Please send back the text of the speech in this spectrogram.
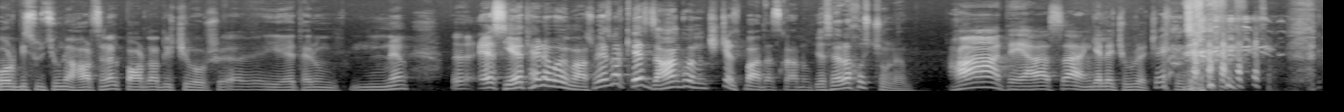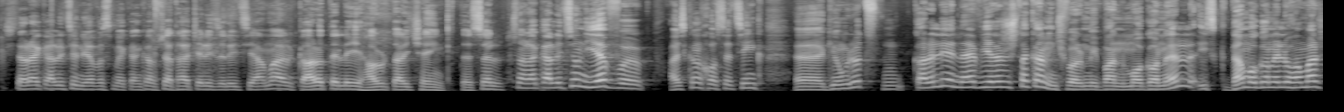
որբիսությունը հարցնել պարտադիր չի որ եթերում լինեմ ես եթերը ո՞մ ասում ես որ քեզ զանգում եմ ինչի՞ չես պատասխանում ես հեռախոս չունեմ հա դե ասա անգելը ջուրը չէ Շնորհակալություն եւս մեկ անգամ շատ հաճելի զրույցի համար կարոտել էի 100 տարի չէինք տեսել շնորհակալություն եւ այսքան խոսեցինք Գյումրուց, կարելի է նաև երաժշտական ինչ-որ մի բան մոգոնել, իսկ դա մոգոնելու համար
